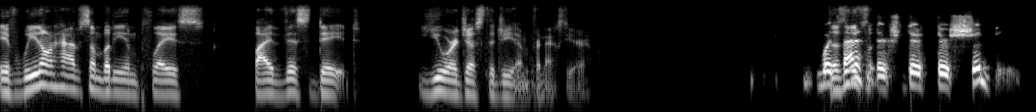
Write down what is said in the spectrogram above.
if we don't have somebody in place by this date, you are just the GM for next year. What Doesn't that it is, there, there, there should be.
